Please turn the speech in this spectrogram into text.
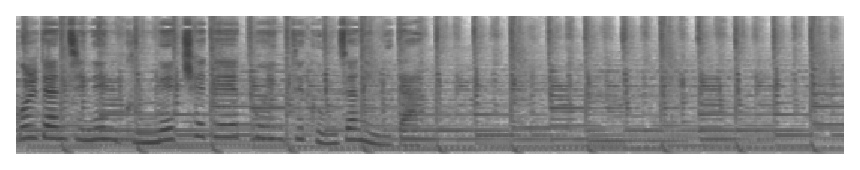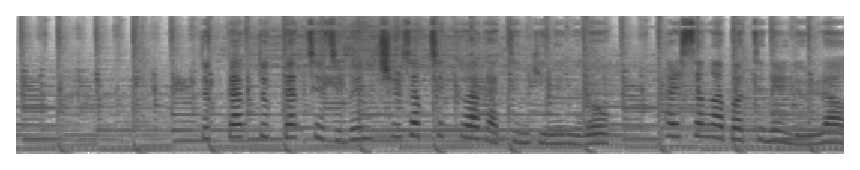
꿀단지는 국내 최대의 포인트 공장입니다. 뚝딱뚝딱 채집은 출석 체크와 같은 기능으로 활성화 버튼을 눌러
